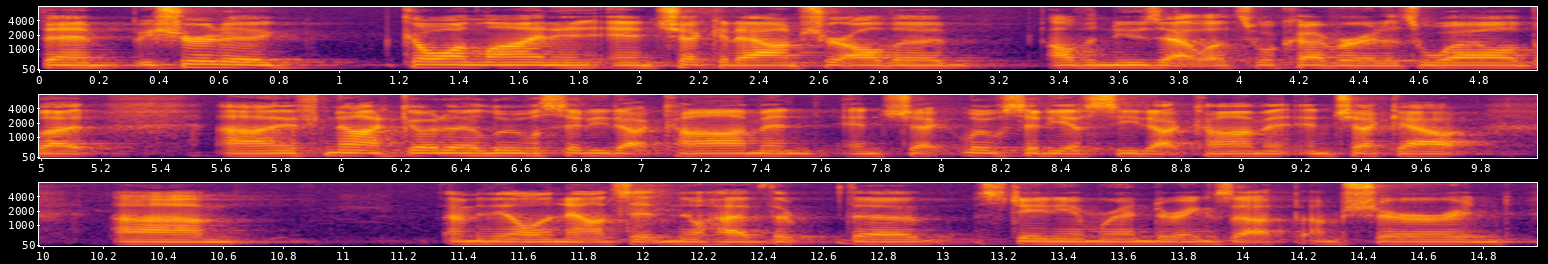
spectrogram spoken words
then be sure to go online and, and, check it out. I'm sure all the all the news outlets will cover it as well. But uh, if not, go to LouisvilleCity.com and, and check LouisvilleCityFC.com and, and check out. Um, I mean, they'll announce it and they'll have the, the stadium renderings up, I'm sure, and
